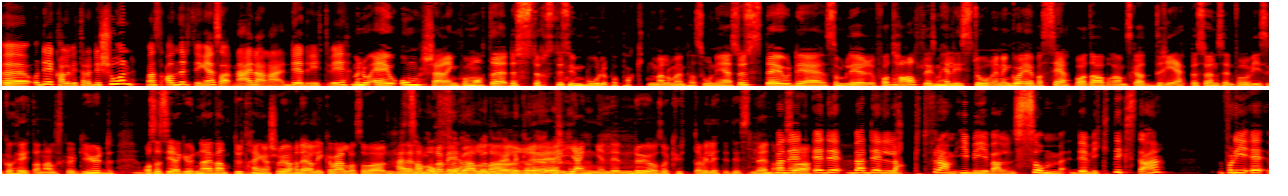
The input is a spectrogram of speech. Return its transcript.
eh, og det kaller vi tradisjon, mens andre ting er sånn nei, nei, nei, det driter vi i. Men nå er jo omskjæring på en måte det største symbolet på pakten mellom en person og Jesus. Det er jo det som blir fortalt. Liksom Hele historien den går er basert på at Abraham skal drepe sønnen sin for å vise hvor høyt han elsker Gud. Og så sier Gud nei, vent, du trenger ikke å gjøre det likevel. Og så er samler vi heller eh, gjengen din, du, og så kutter vi litt i tissen din. Men Altså, er, det, er det lagt frem i Bibelen som det viktigste? Fordi jeg-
